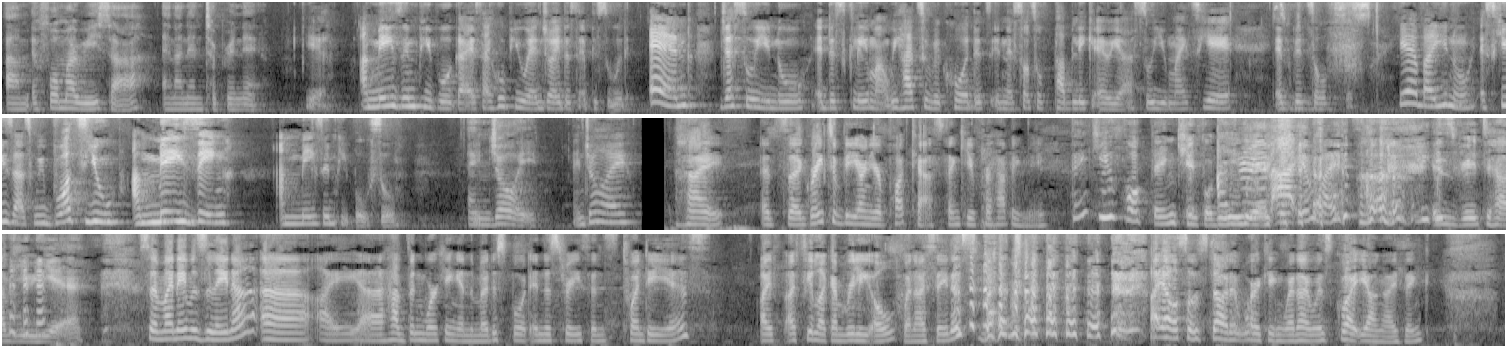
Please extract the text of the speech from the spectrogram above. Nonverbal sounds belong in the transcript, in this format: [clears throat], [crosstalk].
um, a former racer and an entrepreneur. Yeah. Amazing people, guys. I hope you enjoyed this episode. And just so you know, a disclaimer we had to record it in a sort of public area, so you might hear a bit of. Yeah, but you know, excuse us. We brought you amazing, amazing people. So enjoy. Enjoy. Hi. It's uh, great to be on your podcast. Thank you for having me. Thank you for thank you for being here. [laughs] It's great to have you [laughs] here. So my name is Lena. Uh, I uh, have been working in the motorsport industry since 20 years. I, I feel like I'm really old when I say this, [laughs] but I also started working when I was quite young, I think.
